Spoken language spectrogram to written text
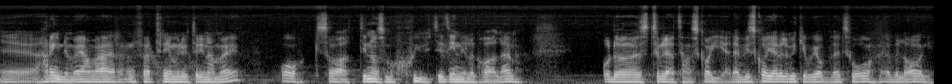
eh, han ringde mig, han var här ungefär tre minuter innan mig och sa att det är någon som har skjutit in i lokalen. Och då trodde jag att han skojade. Vi skojar väldigt mycket på jobbet så, överlag.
